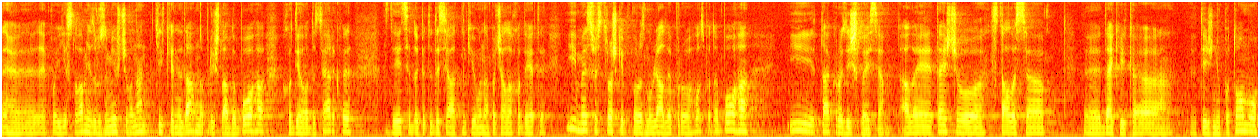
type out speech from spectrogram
е, по її словам, я зрозумів, що вона тільки недавно прийшла до Бога, ходила до церкви, здається, до п'ятидесятників вона почала ходити. І ми щось трошки порозмовляли про Господа Бога і так розійшлися. Але те, що сталося е, декілька тижнів по тому,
